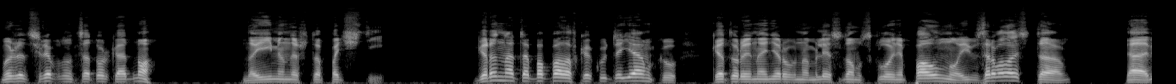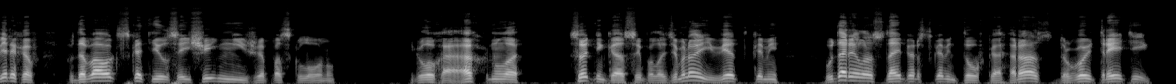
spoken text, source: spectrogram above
может шлепнуться только одно. Но именно что почти. Граната попала в какую-то ямку, которая на неровном лесном склоне полно, и взорвалась там. А Верехов вдобавок скатился еще и ниже по склону. Глухо ахнула, сотника осыпала землей и ветками, ударила снайперская винтовка. Раз, другой, третий.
